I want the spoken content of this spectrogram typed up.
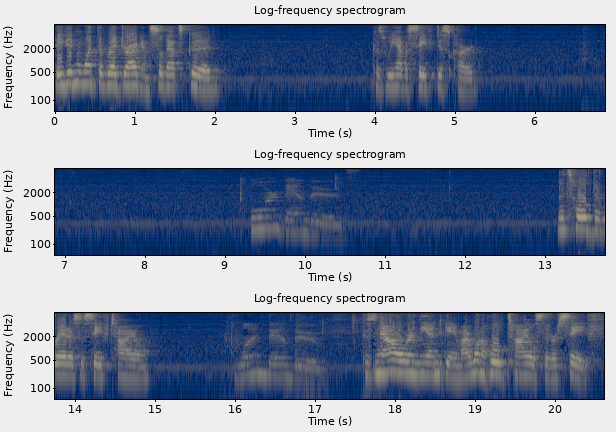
They didn't want the red dragon, so that's good. Because we have a safe discard. Four bamboos. Let's hold the red as a safe tile. One bamboo. Because now we're in the end game. I want to hold tiles that are safe.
